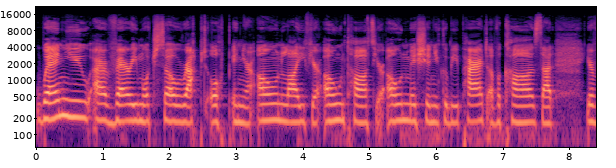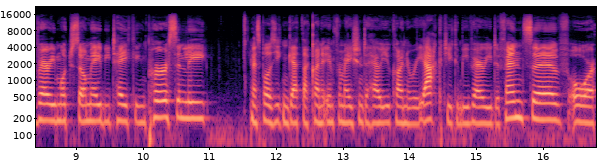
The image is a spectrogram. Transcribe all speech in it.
when you are very much so wrapped up in your own life, your own thoughts, your own mission, you could be part of a cause that you're very much so maybe taking personally I suppose you can get that kind of information to how you kind of react. You can be very defensive, or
